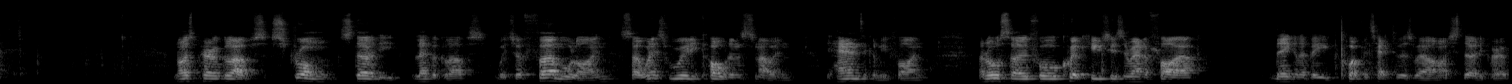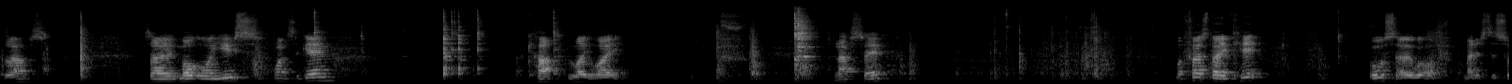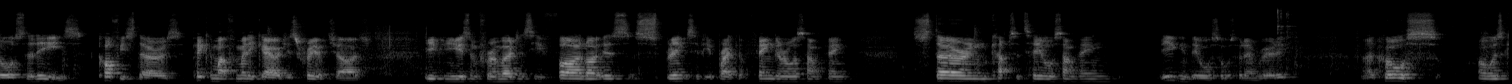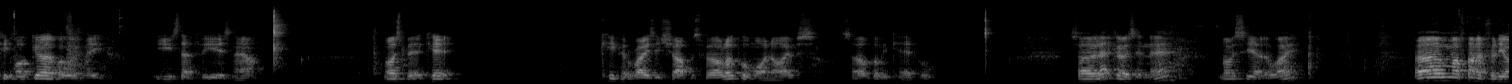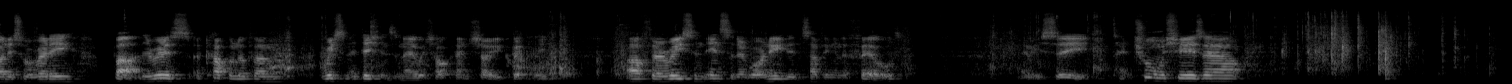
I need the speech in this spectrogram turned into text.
Nice pair of gloves, strong, sturdy leather gloves, which are thermal lined, so when it's really cold and snowing, your hands are going to be fine. And also for quick uses around a fire, they're going to be quite protective as well. A nice sturdy pair of gloves. So multiple use once again. A cup, lightweight. Enough said. My first aid kit. Also what I've managed to source are these coffee stirrers. Pick them up from any garages free of charge. You can use them for emergency firelighters, splints if you break a finger or something, stirring cups of tea or something. You can do all sorts with them really. And of course, I always keep my Gerber with me. Use that for years now. Nice bit of kit. Keep it razor sharp as well. I like all my knives, so I've got to be careful. So that goes in there, nicely out of the way. Um, I've done a video on this already, but there is a couple of um, recent additions in there which I can show you quickly. After a recent incident where I needed something in the field, let me see, take trauma shears out,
